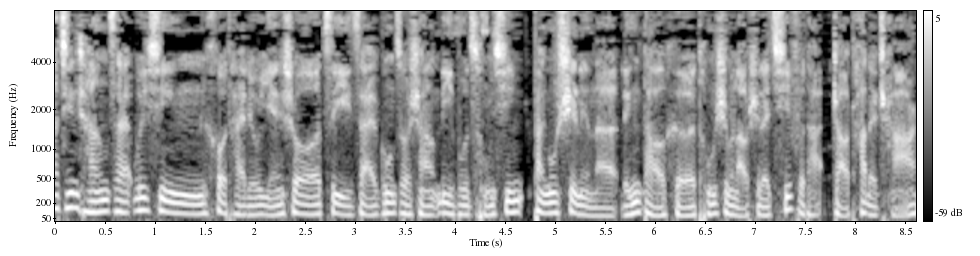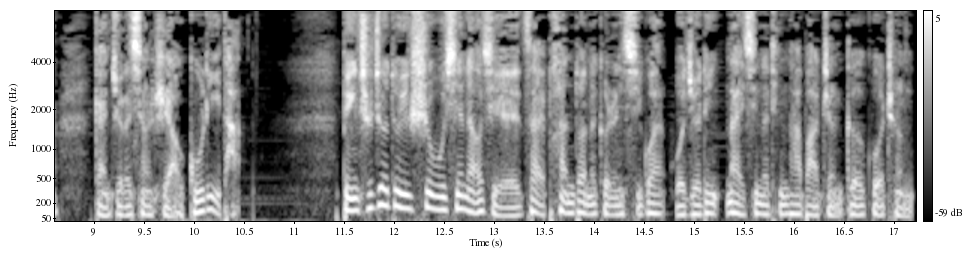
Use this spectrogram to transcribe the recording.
他经常在微信后台留言，说自己在工作上力不从心，办公室里呢，领导和同事们老是来欺负他，找他的茬儿，感觉呢像是要孤立他。秉持着对事物先了解再判断的个人习惯，我决定耐心的听他把整个过程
